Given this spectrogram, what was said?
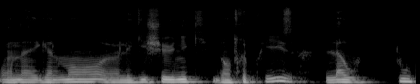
on a également euh, les guichets uniques d'entreprise, là où tout,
